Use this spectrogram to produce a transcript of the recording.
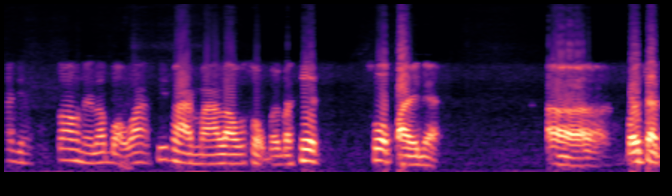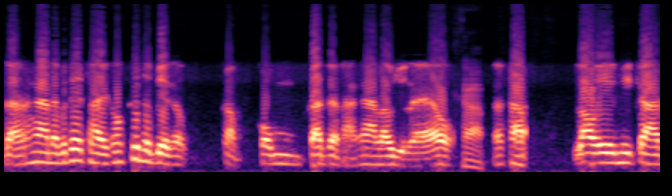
ถ้าอย่างถูกต้องเนี่ยเราบอกว่าที่ผ่านมาเราส่งไปประเทศทั่วไปเนี่ยเอ่อบริษัทจัดหางานในประเทศไทยเขาขึ้นทะเบียนกับกับกรมการจัดหางานเราอยู่แล้วครับนะครับ เราเองมีการ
